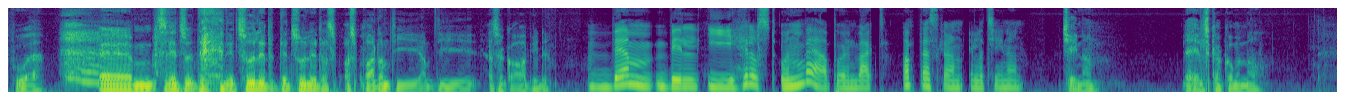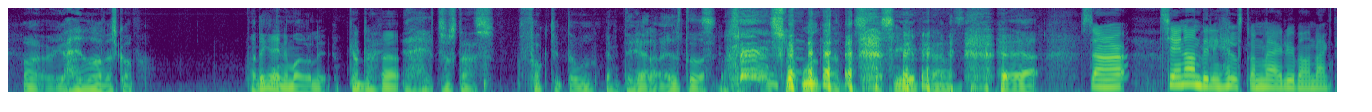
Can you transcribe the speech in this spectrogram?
Fuh, øhm, så det er, ty- det er tydeligt, det er tydeligt at, at spotte, om de, om de altså går op i det. Hvem vil I helst undvære på en vagt? Opvaskeren eller tjeneren? Tjeneren. Jeg elsker at gå med mad. Og jeg hader at vaske op. Og det kan jeg egentlig meget godt lide. Gør du det? Ja. Jeg synes, der er fugtigt derude. Jamen, det her er der alle steder. Slå ud med sæbe. Ja. ja. Så tjeneren vil I helst undvære i løbet af en vagt.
